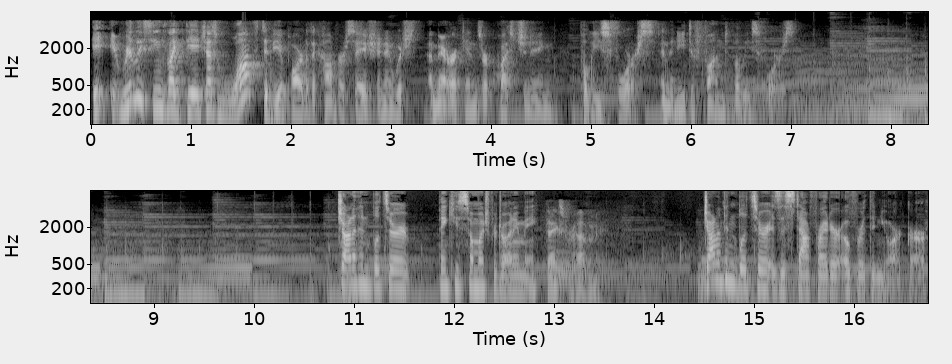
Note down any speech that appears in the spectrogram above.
it, it, really seems like DHS wants to be a part of the conversation in which Americans are questioning police force and the need to fund police force. Jonathan Blitzer, thank you so much for joining me. Thanks for having me. Jonathan Blitzer is a staff writer over at The New Yorker.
